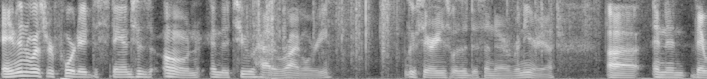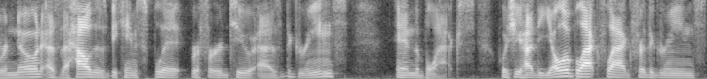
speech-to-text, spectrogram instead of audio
Aemon was reported to stand his own, and the two had a rivalry. Lucerys was a descendant of Rhaenyra. Uh, and then they were known as the houses became split, referred to as the Greens and the Blacks, which you had the yellow black flag for the Greens,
